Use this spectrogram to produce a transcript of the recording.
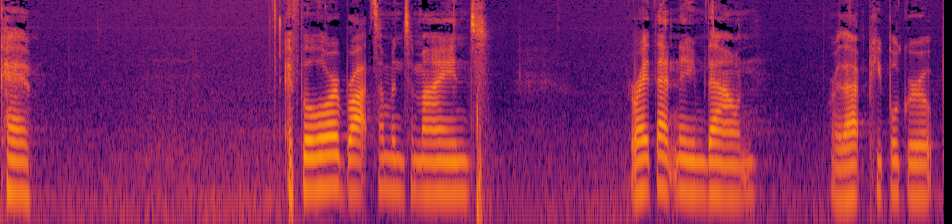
Okay. If the Lord brought someone to mind, write that name down or that people group.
